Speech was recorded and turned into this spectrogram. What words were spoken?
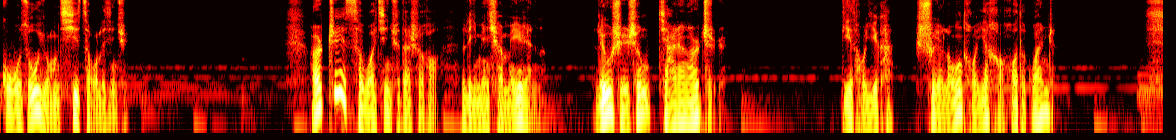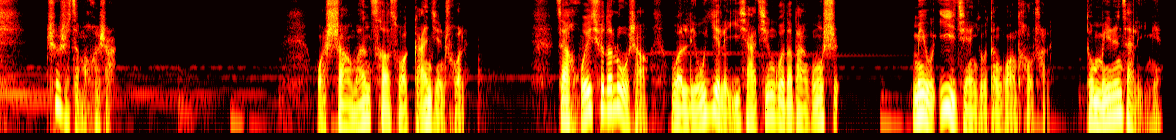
鼓足勇气走了进去。而这次我进去的时候，里面却没人了，流水声戛然而止。低头一看，水龙头也好好的关着，这是怎么回事？我上完厕所赶紧出来，在回去的路上，我留意了一下经过的办公室，没有一间有灯光透出来，都没人在里面。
